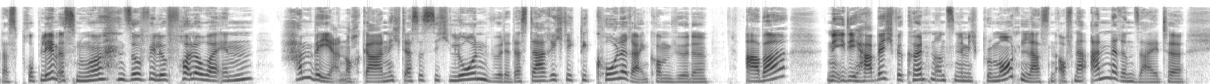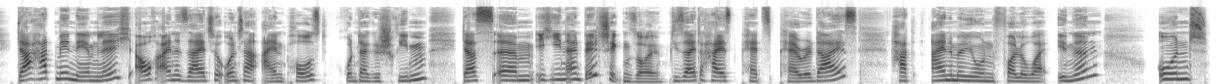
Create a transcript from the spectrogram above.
das Problem ist nur, so viele FollowerInnen haben wir ja noch gar nicht, dass es sich lohnen würde, dass da richtig die Kohle reinkommen würde. Aber eine Idee habe ich, wir könnten uns nämlich promoten lassen auf einer anderen Seite. Da hat mir nämlich auch eine Seite unter ein Post runtergeschrieben, dass ähm, ich ihnen ein Bild schicken soll. Die Seite heißt Pets Paradise, hat eine Million FollowerInnen und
